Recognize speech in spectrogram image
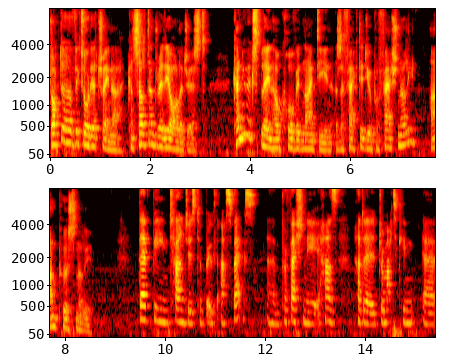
Dr. Victoria Trainer, consultant radiologist, can you explain how COVID-19 has affected you professionally and personally? There have been challenges to both aspects. Um, professionally, it has had a dramatic in, uh,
